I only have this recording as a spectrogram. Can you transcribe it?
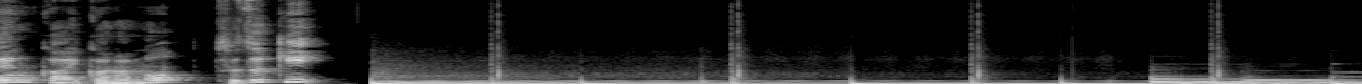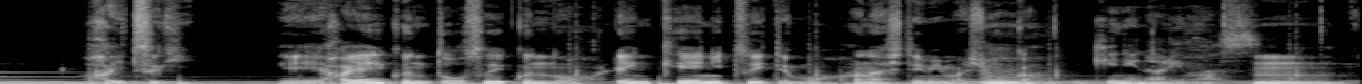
前回からの続き。はい、次。えー、早いくんと遅いくんの連携についても話してみましょうか。うん、気になります。うん。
